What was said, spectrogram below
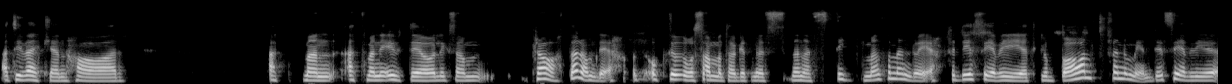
att vi verkligen har att man, att man är ute och liksom pratar om det. Och då sammantaget med den här stigman som ändå är. För det ser vi är ett globalt fenomen. Det ser vi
